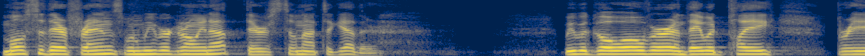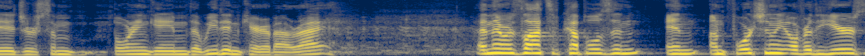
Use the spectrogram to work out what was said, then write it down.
Most of their friends, when we were growing up, they're still not together. We would go over and they would play bridge or some boring game that we didn't care about, right? And there was lots of couples, and, and unfortunately, over the years,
